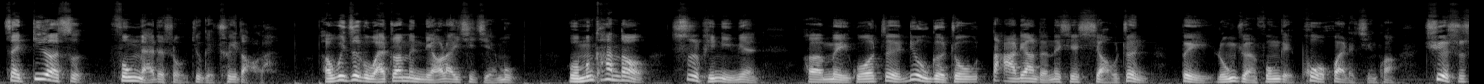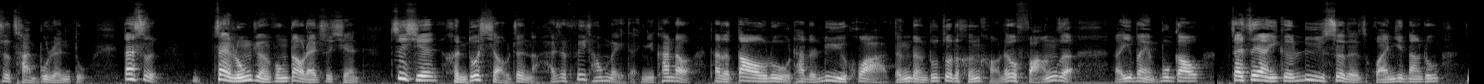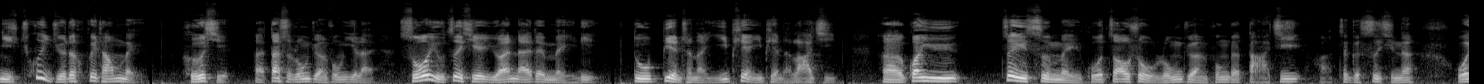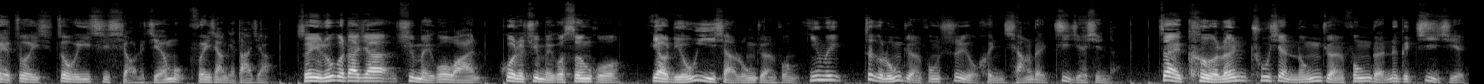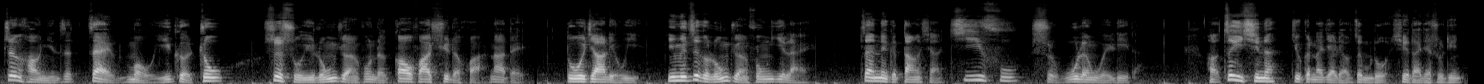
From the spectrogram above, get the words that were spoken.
在第二次风来的时候就给吹倒了。啊，为这个我还专门聊了一期节目。我们看到视频里面。呃，美国这六个州大量的那些小镇被龙卷风给破坏的情况，确实是惨不忍睹。但是在龙卷风到来之前，这些很多小镇呢还是非常美的。你看到它的道路、它的绿化等等都做得很好，那个房子啊一般也不高，在这样一个绿色的环境当中，你会觉得非常美、和谐啊。但是龙卷风一来，所有这些原来的美丽都变成了一片一片的垃圾。呃，关于这一次美国遭受龙卷风的打击啊，这个事情呢，我也做一作为一期小的节目分享给大家。所以，如果大家去美国玩或者去美国生活，要留意一下龙卷风，因为这个龙卷风是有很强的季节性的，在可能出现龙卷风的那个季节，正好你在在某一个州是属于龙卷风的高发区的话，那得多加留意，因为这个龙卷风一来。在那个当下，几乎是无能为力的。好，这一期呢就跟大家聊这么多，谢谢大家收听。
